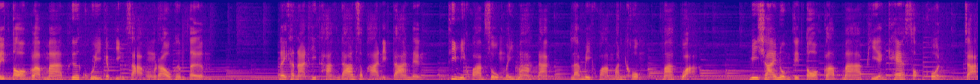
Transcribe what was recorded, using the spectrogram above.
ติดต่อกลับมาเพื่อคุยกับหญิงสาวของเราเพิ่มเติม ในขณะที่ทางด้านสะพานอีกด้านหนึ่ง ที่มีความสูงไม่มากนัก และมีความมั่นคงมากกว่า มีชายหนุ่มติดต่อกลับมาเพียงแค่ 2 คนจาก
